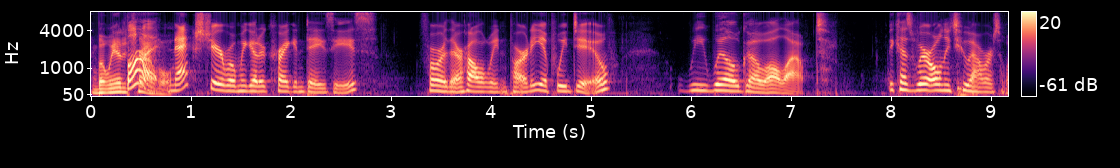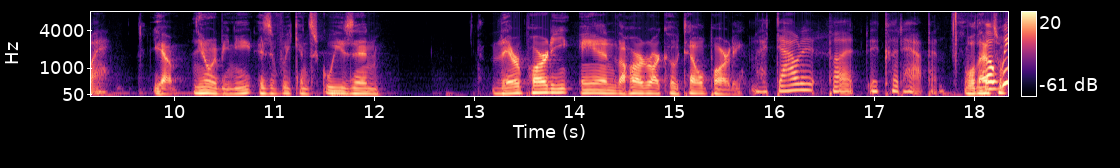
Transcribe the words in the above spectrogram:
but we had to but travel. next year when we go to Craig and Daisy's for their Halloween party, if we do, we will go all out because we're only two hours away. yeah, you know what would be neat is if we can squeeze in their party and the Hard Rock Hotel party. I doubt it, but it could happen. Well, that's but we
